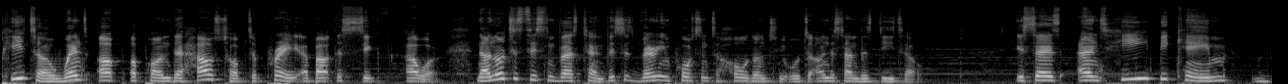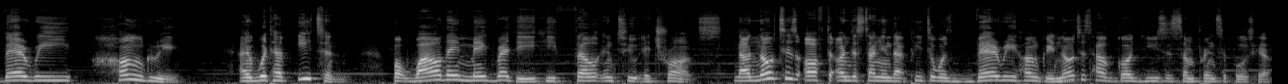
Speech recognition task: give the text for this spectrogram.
Peter went up upon the housetop to pray about the sixth hour. Now notice this in verse 10. This is very important to hold on to or to understand this detail. It says, And he became very hungry and would have eaten, but while they made ready, he fell into a trance. Now notice after understanding that Peter was very hungry, notice how God uses some principles here.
